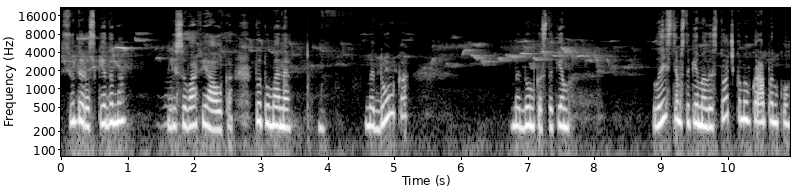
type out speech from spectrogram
Всюди розкидана лісова фіалка. Тут у мене медунка. Медунка з таким листям, з такими листочками в крапинку.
